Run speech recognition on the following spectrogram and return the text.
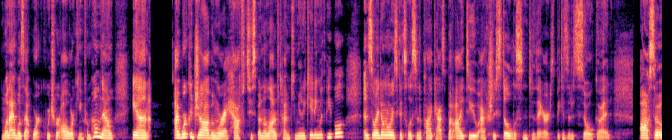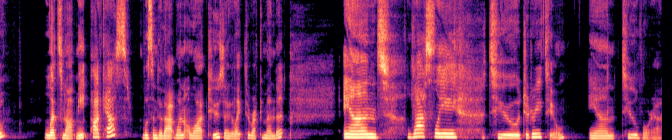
when I was at work, which we're all working from home now, and I work a job and where I have to spend a lot of time communicating with people, and so I don't always get to listen to podcasts, but I do actually still listen to theirs because it is so good. Also, Let's Not Meet podcast. Listen to that one a lot too, so I'd like to recommend it. And lastly, to Jitterytoo and to Laura.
